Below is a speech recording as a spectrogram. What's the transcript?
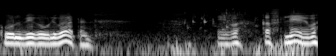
कोलबी गवली बघ आता. हे बघ कसली आहे बघ.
